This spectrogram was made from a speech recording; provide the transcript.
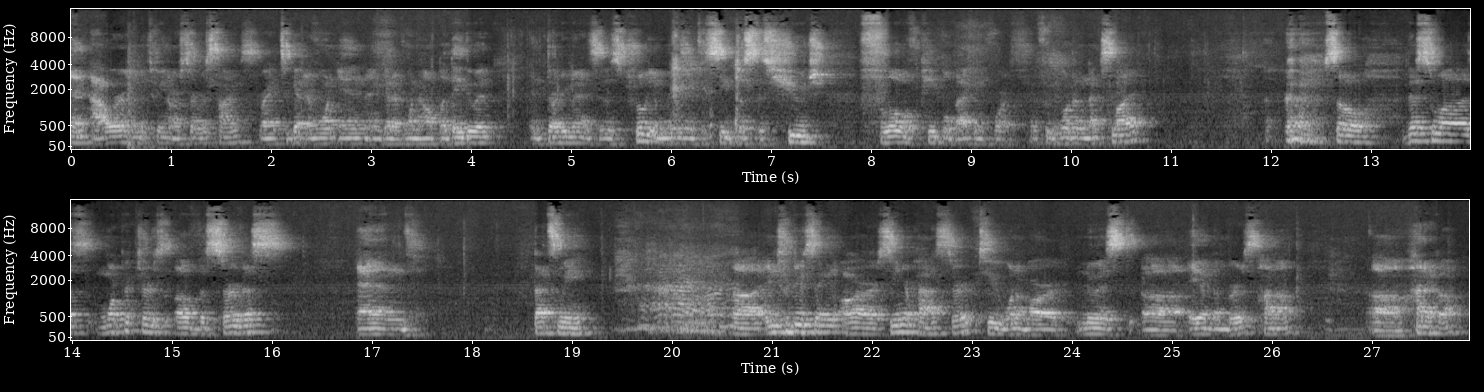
an hour in between our service times, right, to get everyone in and get everyone out. But they do it in 30 minutes. It is truly amazing to see just this huge flow of people back and forth. If we go to the next slide. so this was more pictures of the service, and that's me. Uh, introducing our senior pastor to one of our newest uh, AM members, Hana, uh, Hanaka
